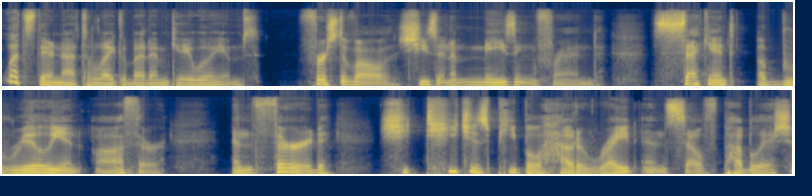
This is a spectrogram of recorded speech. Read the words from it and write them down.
What's there not to like about MK Williams? First of all, she's an amazing friend. Second, a brilliant author. And third, she teaches people how to write and self publish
